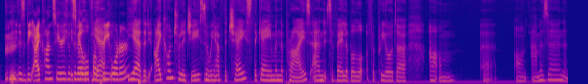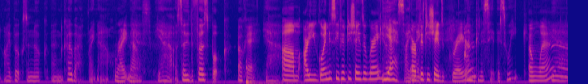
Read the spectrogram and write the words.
is it the Icon series that's It's available called- for yeah. pre-order? Yeah, the Icon trilogy. So Mm-hmm. we have the chase, the game, and the prize, and it's available for pre-order um, uh, on Amazon and iBooks and Nook and Kobo right now. Right now. Yes. Yeah. So the first book. Okay. Yeah. Um, are you going to see Fifty Shades of Grey? Yes, I or next- Fifty Shades Grey? I'm going to see it this week. Oh wow. Yeah.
